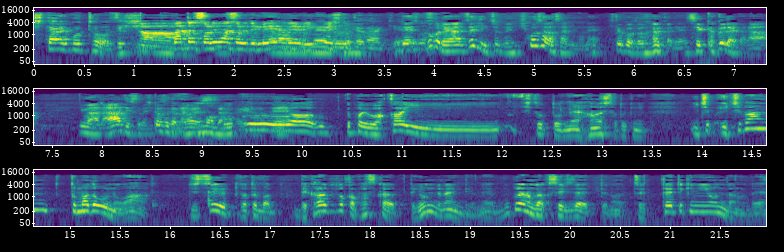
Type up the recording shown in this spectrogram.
きたいことをぜひ。あまたそれはそれでメールでリクエスト。で僕ねぜひちょっと彦坂さんにもね一言なんかねせっかくだから今アーティストの彦坂直さん僕がいるので、はやっぱり若い人とね話した時に一番一番戸惑うのは実を言うと例えばデカルトとかパスカルって読んでないんだよね。僕らの学生時代っていうのは絶対的に読んだので。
